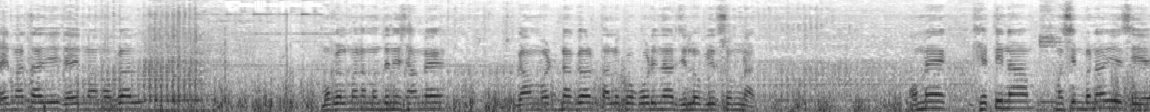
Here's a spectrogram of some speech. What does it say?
જય માતાજી, જય મા મોગલ. મોગલમાના મંદિરની સામે ગામ વડનગર, તાલુકો કોડીનાર, જિલ્લો ગીર સોમનાથ. અમે ખેતીના મશીન બનાવીએ છીએ.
